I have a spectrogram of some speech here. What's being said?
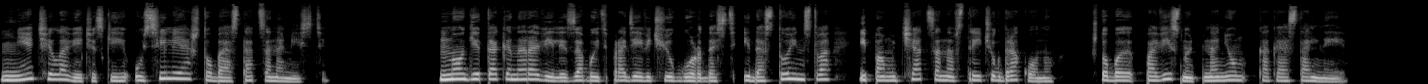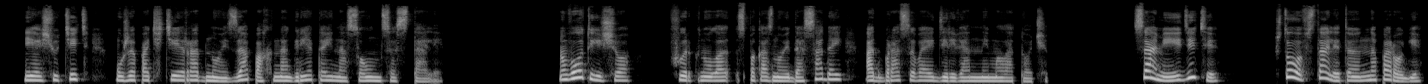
нечеловеческие усилия, чтобы остаться на месте. Ноги так и норовили забыть про девичью гордость и достоинство и помчаться навстречу к дракону, чтобы повиснуть на нем, как и остальные. И ощутить уже почти родной запах нагретой на солнце стали. «Вот еще», фыркнула с показной досадой, отбрасывая деревянный молоточек. «Сами идите. Что встали-то на пороге?»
